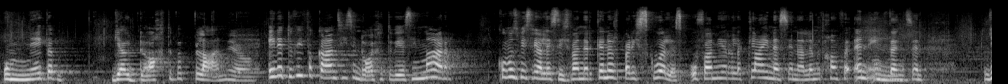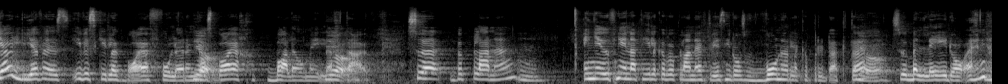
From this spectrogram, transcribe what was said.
om net 'n jou dag te beplan. Ja. En dit hoef nie vakansies en daai goed te wees nie, maar kom ons wees realisties, wanneer kinders by die skool is of wanneer hulle klein is en hulle moet gaan vir inentings mm. en jou lewe is iewes skielik baie voller en Ja. daar's baie balle om mee lig Ja. te hou. So beplanning. Mm. En jy hoef nie 'n natuurlike beplanner te wees nie, daar's wonderlike produkte. Ja. So belê daarin.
